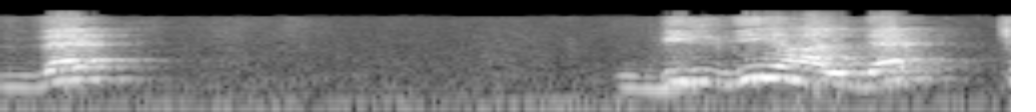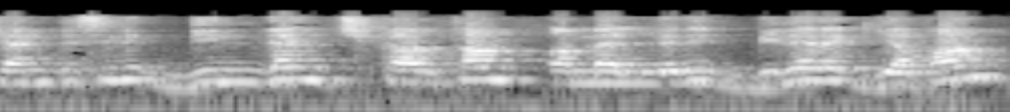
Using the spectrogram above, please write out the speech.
ve bildiği halde kendisini dinden çıkartan amelleri bilerek yapan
